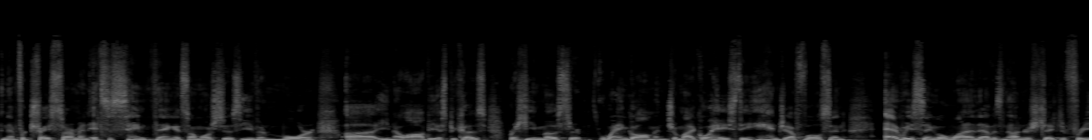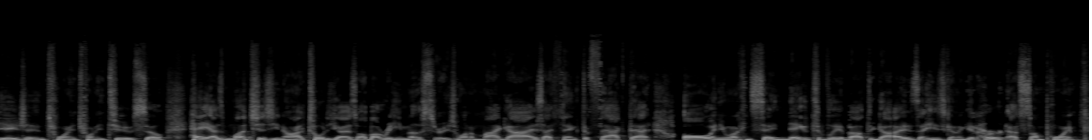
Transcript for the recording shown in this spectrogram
And then for Trey Sermon, it's the same thing. It's almost just even more, uh, you know, obvious because Raheem Mostert, Wayne Gallman, JaMycal Hasty, and Jeff Wilson, every single one of them is an unrestricted free agent in 2022. So, hey, as much as, you know, I've told you guys all about Raheem Mostert, he's one of my guys. I think the fact that all anyone can say negatively about the guy is that he's going to get hurt at some point.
